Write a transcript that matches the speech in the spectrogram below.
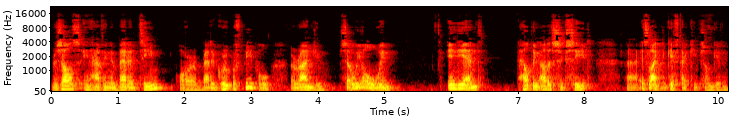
results in having a better team or a better group of people around you, so we all win. In the end, helping others succeed, uh, it's like the gift that keeps on giving.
